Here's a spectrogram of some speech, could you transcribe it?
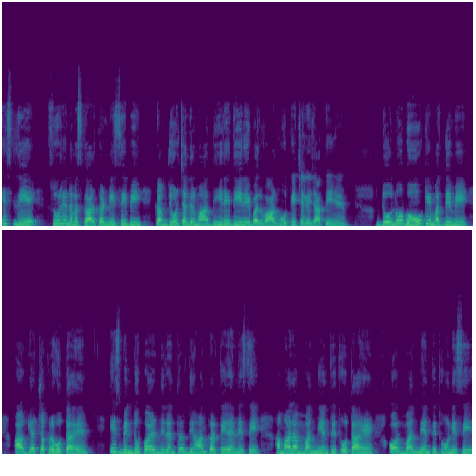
इसलिए सूर्य नमस्कार करने से भी कमज़ोर चंद्रमा धीरे धीरे बलवान होते चले जाते हैं। दोनों भवों के मध्य में आज्ञा चक्र होता है। इस बिंदु पर निरंतर ध्यान करते रहने से हमारा मन नियंत्रित होता है और मन नियंत्रित होने से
